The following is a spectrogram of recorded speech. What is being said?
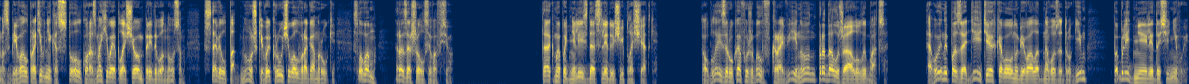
Сбивал противника с толку, размахивая плащом перед его носом, ставил подножки, выкручивал врагам руки. Словом, разошелся вовсю. Так мы поднялись до следующей площадки. У Блейза рукав уже был в крови, но он продолжал улыбаться. А воины позади тех, кого он убивал одного за другим, побледнели до синевы.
